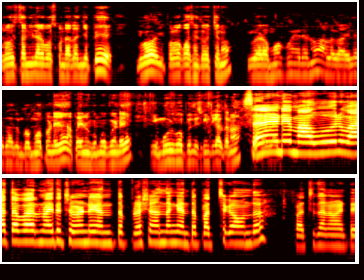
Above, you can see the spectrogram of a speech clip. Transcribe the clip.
రోజు తన్నీళ్ళు పోసుకుంటారని చెప్పి ఇదిగో ఈ పిల్లల కోసం అయితే వచ్చాను. ఇవాళ మోపు వేరాను అలాగా వెళ్ళేదారు ఇంకో మోపు ఉండే ఆ పైన ఇంకో మోపు ఉండే. ఈ మూడు మోపులు తీసుకుని ఇంటికి వెళ్తాను సరేనండి మా ఊరు వాతావరణం అయితే చూడండి ఎంత ప్రశాంతంగా ఎంత పచ్చగా ఉందో. పచ్చదనం అంటే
